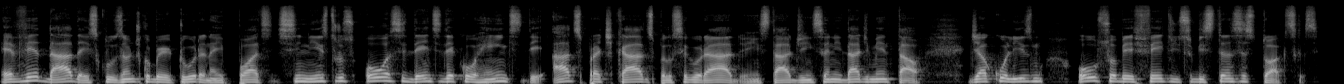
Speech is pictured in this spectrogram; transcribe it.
é vedada a exclusão de cobertura na hipótese de sinistros ou acidentes decorrentes de atos praticados pelo segurado em estado de insanidade mental, de alcoolismo ou sob efeito de substâncias tóxicas.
